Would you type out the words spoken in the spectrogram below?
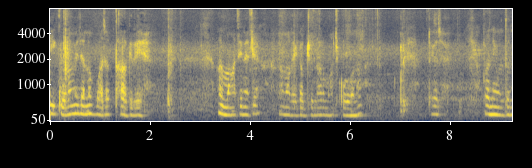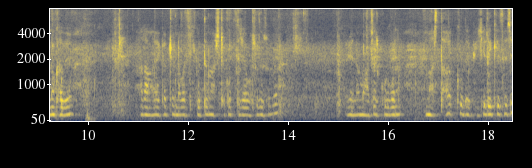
এই গরমে যেন বাজার থাকবে। আর মাছ এনেছে, আমার একার জন্য আর মাছ করব না। ঠিক আছে? ওরা নিমন্ত্রণ খাবে। আর আমরা একার জন্য আবার কী করতে, মাছটা করতে যাব শুধু শুধু ওই জন্য মাছ আর করব না। মাছ থাক, ওদের ভিজে রেখে এসেছে।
